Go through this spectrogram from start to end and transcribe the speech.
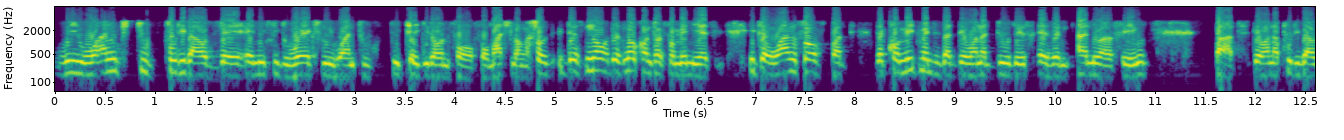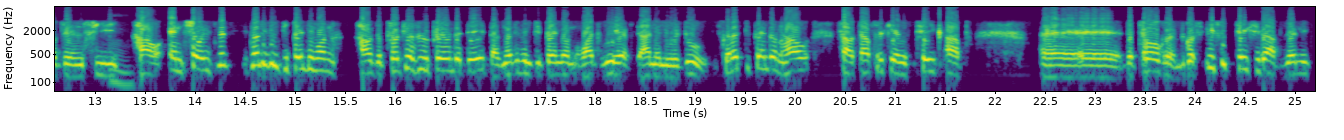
we want to put it out there, and if it works, we want to, to take it on for, for much longer. So there's no there's no contract for many years. It's a once-off, but the commitment is that they want to do this as an annual thing but they want to put it out there and see mm. how. And so it's not, it's not even depending on how the Proteas will play on the day. It does not even depend on what we have done and will do. It's going to depend on how South Africans take up uh, the program. Because if it takes it up, then it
